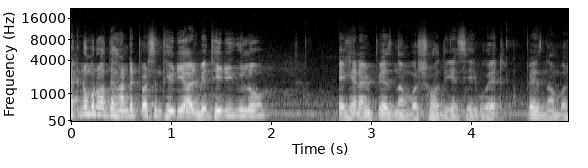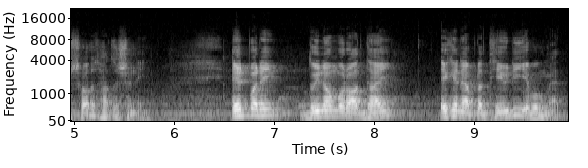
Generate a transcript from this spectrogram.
এক নম্বর অধ্যায় হান্ড্রেড পার্সেন্ট থিওরি আসবে। থিওরিগুলো এখানে আমি পেজ নম্বর সহ দিয়েছি এই বইয়ের পেজ নম্বর সহ সাজেশন নেই এরপরেই দুই নম্বর অধ্যায়, এখানে আপনার থিওরি এবং ম্যাথ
